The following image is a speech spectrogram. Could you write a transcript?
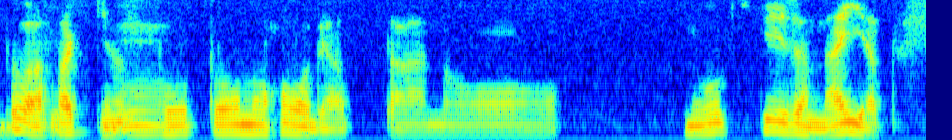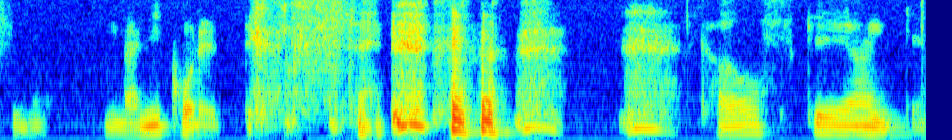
あとはさっきのスポートの方であった、あの、納期系じゃないやつですね。何これってやつですね。カオス系案件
